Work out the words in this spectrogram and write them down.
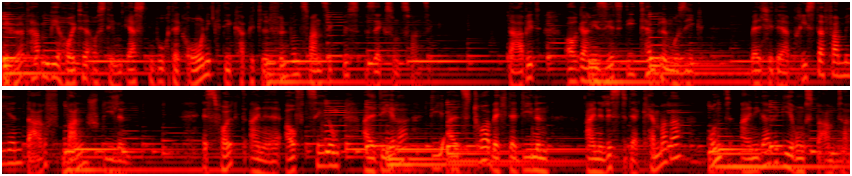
Gehört haben wir heute aus dem ersten Buch der Chronik die Kapitel 25 bis 26. David organisiert die Tempelmusik, welche der Priesterfamilien darf wann spielen. Es folgt eine Aufzählung all derer, die als Torwächter dienen, eine Liste der Kämmerer und einiger Regierungsbeamter.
